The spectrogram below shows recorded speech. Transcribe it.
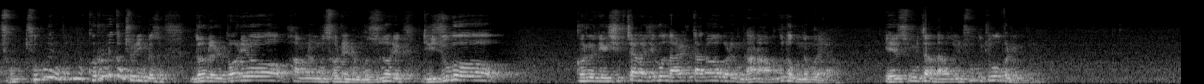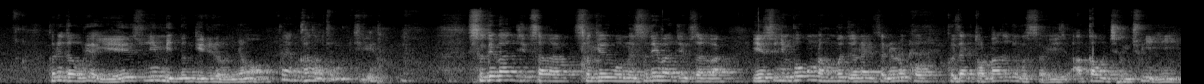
죽, 죽어야 된다. 그러니까 주님께서 너를 버려 하는 소리는 무슨 소리? 네 죽어. 그러니 십자가 지고 나를 따라 그러면 나는 아무것도 없는 거야. 예수 믿다가 나중에 죽어 죽어버리는 거야. 그러니까 우리가 예수님 믿는 길이는요 그냥 가다 죽는 길이야. 스데반 집사가 성경에 보면 스데반 집사가 예수님 복음을 한번 전해서 내놓고 그 자리 돌 맞아 죽었어. 이 아까운 청춘이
